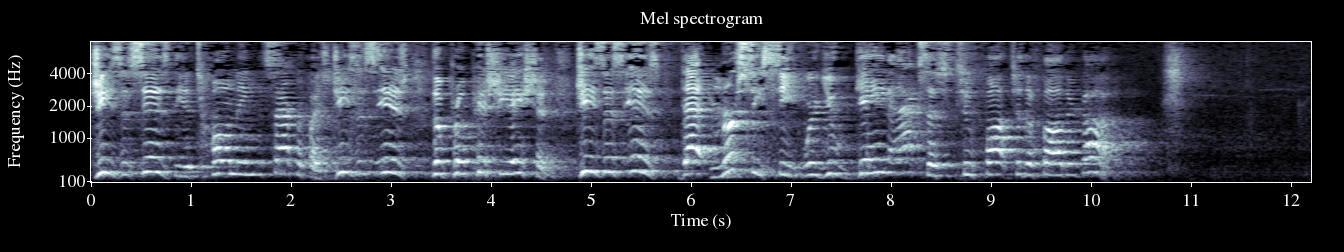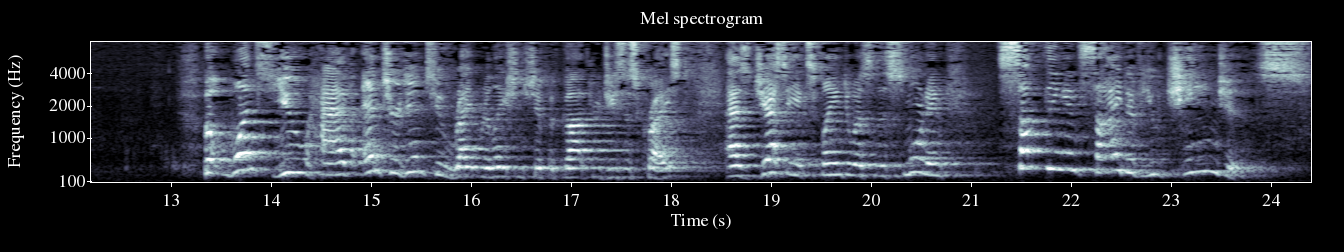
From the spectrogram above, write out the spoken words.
Jesus is the atoning sacrifice. Jesus is the propitiation. Jesus is that mercy seat where you gain access to, to the Father God. But once you have entered into right relationship with God through Jesus Christ, as Jesse explained to us this morning, something inside of you changes.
